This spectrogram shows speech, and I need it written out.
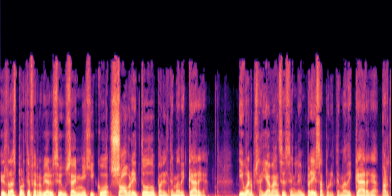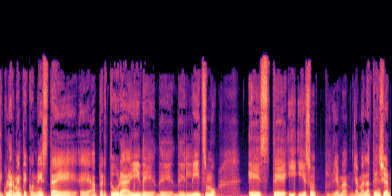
El transporte ferroviario se usa en México sobre todo para el tema de carga. Y bueno, pues hay avances en la empresa por el tema de carga, particularmente con esta eh, eh, apertura ahí de, de, del Istmo este, y, eso pues, llama, llama la atención,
